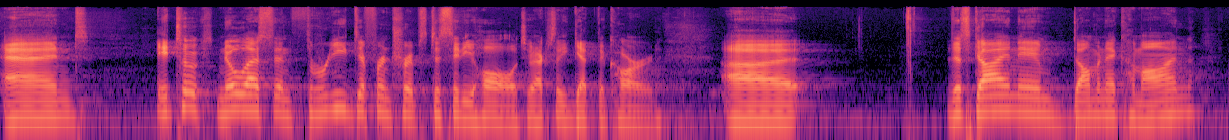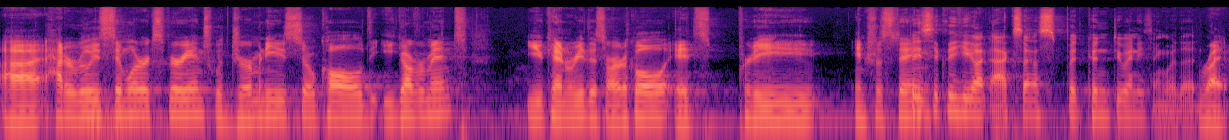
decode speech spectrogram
And it took no less than three different trips to City Hall to actually get the card. Uh, this guy named Dominic Hamann uh, had a really similar experience with Germany's so-called e-government. You can read this article. It's pretty interesting. Basically, he got access but couldn't do anything with it. Right.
